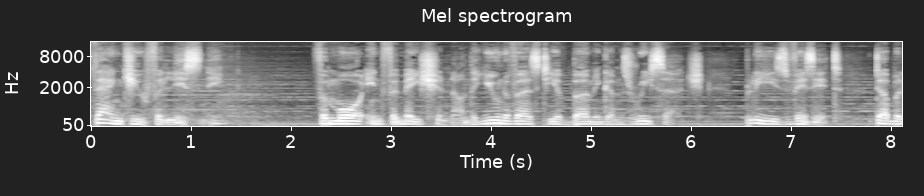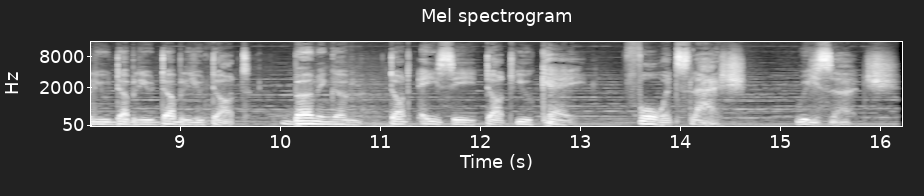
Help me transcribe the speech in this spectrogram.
Thank you for listening. For more information on the University of Birmingham's research, please visit www.birmingham.ac.uk forward slash research.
